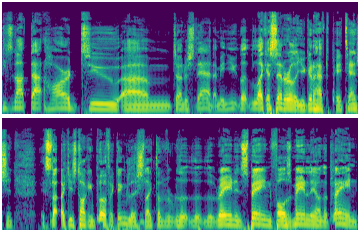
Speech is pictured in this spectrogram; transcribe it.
he's not that hard to um, to understand. I mean, you like I said earlier, you're going to have to pay attention. It's not like he's talking perfect English, like the the, the rain in Spain falls mainly on the plain.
